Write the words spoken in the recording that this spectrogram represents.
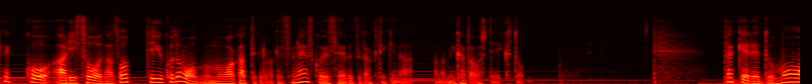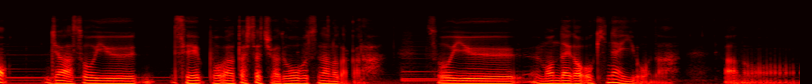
結構ありそうだぞっていうことももう分かってくるわけですよねこういう生物学的なあの見方をしていくと。だけれどもじゃあそういう私たちは動物なのだからそういう問題が起きないようなあの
